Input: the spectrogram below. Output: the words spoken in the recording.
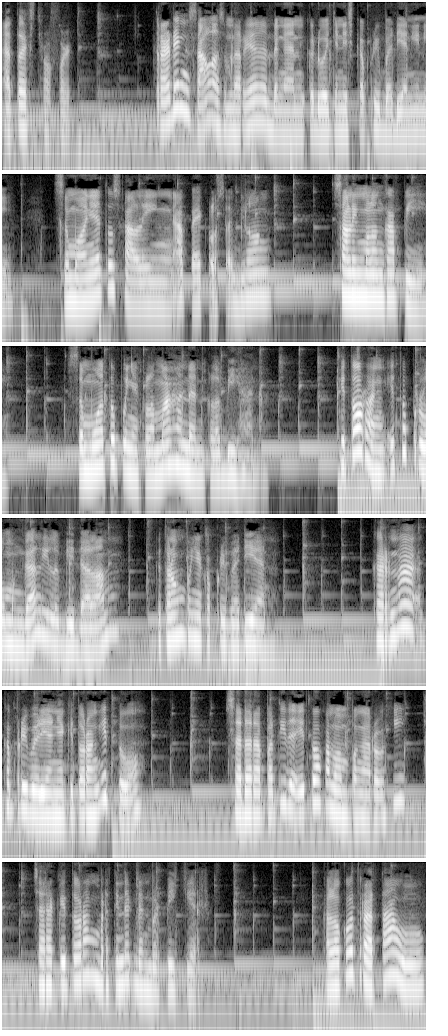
atau extrovert? Terada yang salah sebenarnya dengan kedua jenis kepribadian ini. Semuanya tuh saling apa ya kalau saya bilang saling melengkapi. Semua tuh punya kelemahan dan kelebihan. Kita orang itu perlu menggali lebih dalam kita orang punya kepribadian. Karena kepribadiannya kita orang itu sadar apa tidak itu akan mempengaruhi cara kita orang bertindak dan berpikir. Kalau kau telah tahu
